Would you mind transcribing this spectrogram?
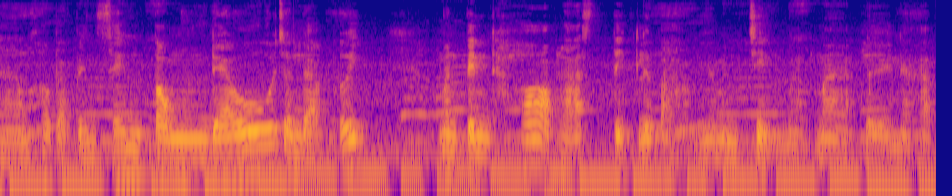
น้ำเขาแบบเป็นเส้นตรงเดวจนแบบเอ้ยมันเป็นท่อพลาสติกหรือเปล่าเนี่ยมันเจ๋งมาก ๆ เลยนะครับ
